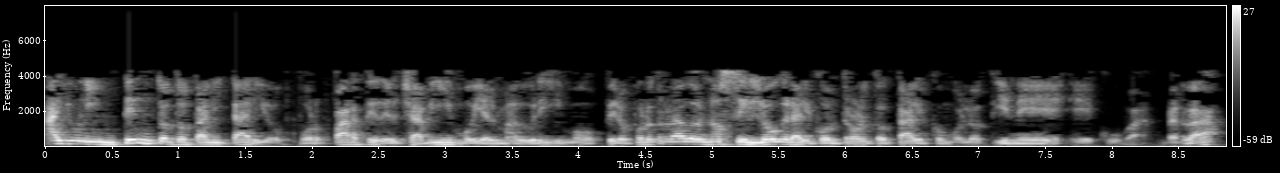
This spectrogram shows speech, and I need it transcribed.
hay un intento totalitario por parte del chavismo y el madurismo, pero por otro lado no se logra el control total como lo tiene eh, Cuba, ¿verdad?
